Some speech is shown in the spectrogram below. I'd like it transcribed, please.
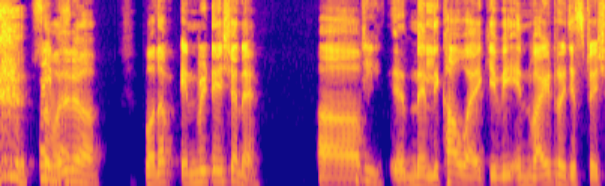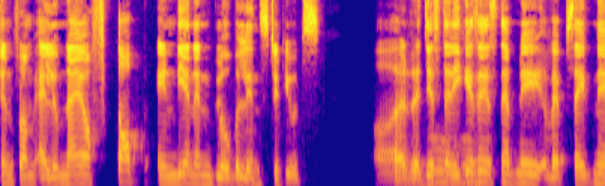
समझ रहे हो आप? मतलब इनविटेशन है। ने लिखा हुआ है कि we invite registration from alumni of top Indian and global institutes और जिस। तरीके से इसने अपनी वेबसाइट ने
